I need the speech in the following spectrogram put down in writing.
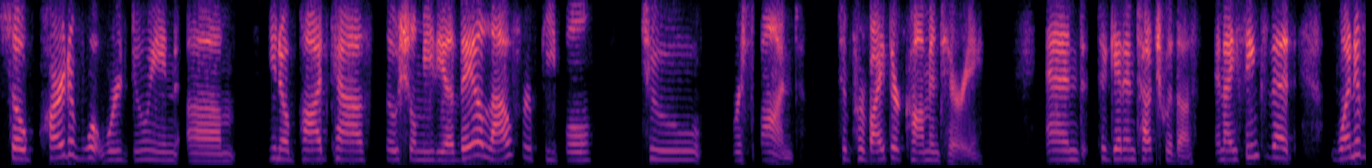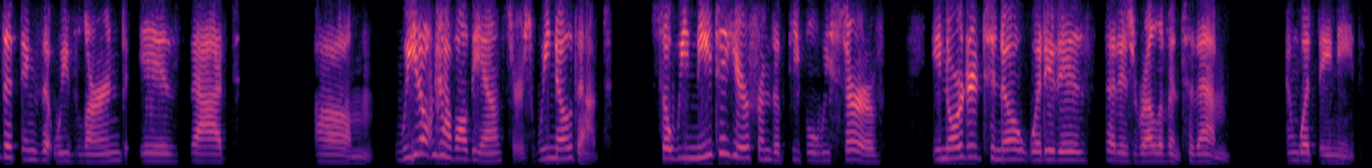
So part of what we're doing, um, you know, podcasts, social media, they allow for people to respond, to provide their commentary, and to get in touch with us. And I think that one of the things that we've learned is that um, we don't have all the answers. We know that. So we need to hear from the people we serve in order to know what it is that is relevant to them and what they need.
